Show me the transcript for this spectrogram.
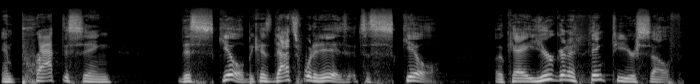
in practicing this skill because that's what it is. It's a skill. Okay? You're to think to yourself,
